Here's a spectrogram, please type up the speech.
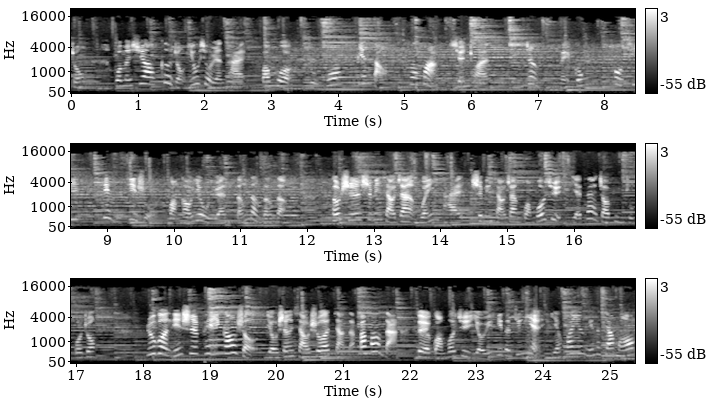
中，我们需要各种优秀人才，包括主播、编导、策划、宣传、行政、美工、后期、电子技术、广告业务员等等等等。同时，士兵小站文艺台、士兵小站广播剧也在招聘主播中。如果您是配音高手，有声小说讲得棒棒哒，对广播剧有一定的经验，也欢迎您的加盟哦。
